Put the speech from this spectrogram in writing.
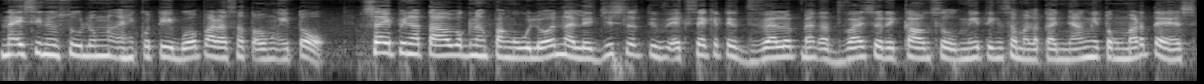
na isinusulong ng ehekutibo para sa taong ito. Sa ipinatawag ng Pangulo na Legislative Executive Development Advisory Council meeting sa Malacanang nitong Martes,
